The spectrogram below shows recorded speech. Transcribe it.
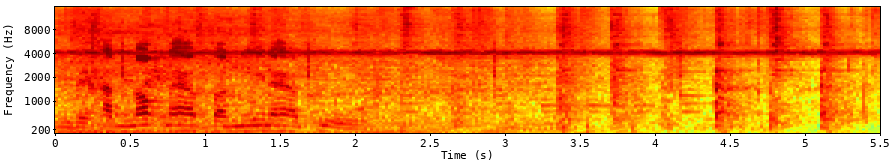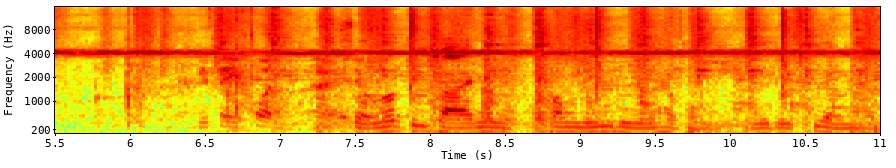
มีแต่คันน็อกนะครับ ตอนนี้นะครับที่อยู่ไปใส่ก่อนอ่าให้ส่วนรถพี่ชายนี่ต้องรื้อดูนะครับผมรื้อดูเครื่องนะครับ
